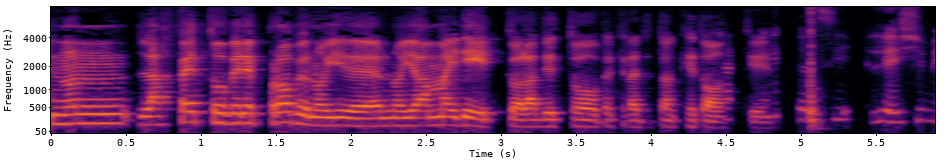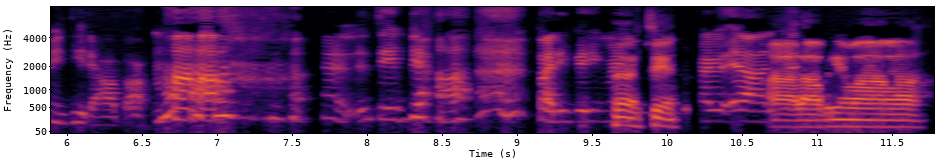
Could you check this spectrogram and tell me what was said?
non, l'affetto vero e proprio non, gli, non, gliel'ha mai detto, l'ha detto perché l'ha detto anche Totti. Eh, sì, le scime di Rapa, ma Silvia fa riferimento eh, sì. alla prima,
